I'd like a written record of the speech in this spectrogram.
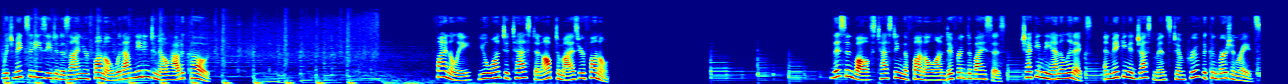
which makes it easy to design your funnel without needing to know how to code. Finally, you'll want to test and optimize your funnel. This involves testing the funnel on different devices, checking the analytics, and making adjustments to improve the conversion rates.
